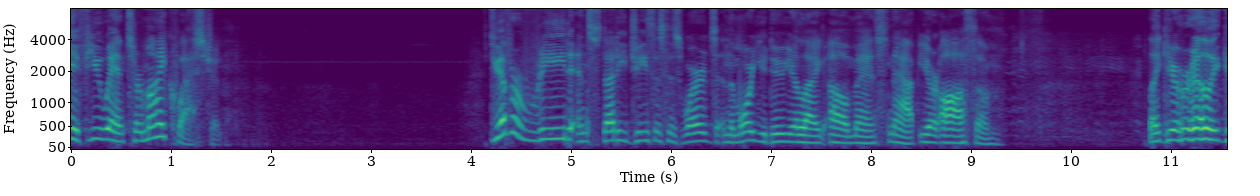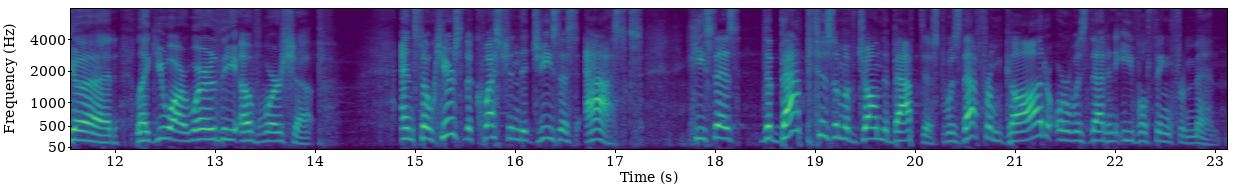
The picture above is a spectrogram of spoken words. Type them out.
if you answer my question. Do you ever read and study Jesus' words, and the more you do, you're like, oh man, snap, you're awesome. Like you're really good. Like you are worthy of worship. And so here's the question that Jesus asks He says, The baptism of John the Baptist, was that from God or was that an evil thing from men?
